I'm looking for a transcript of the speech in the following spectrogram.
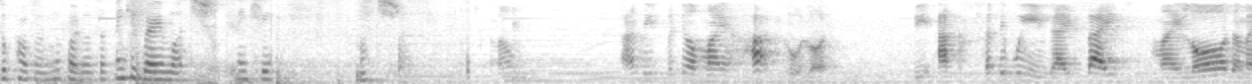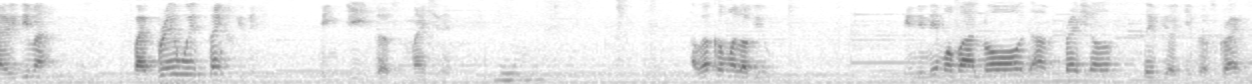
no problem, no problem. So thank you very much. Thank you much. Now, and the meeting of my heart, O Lord, be acceptable in thy sight, my Lord and my Redeemer. For I pray with thanksgiving in Jesus' mighty name. I welcome all of you in the name of our Lord and precious Savior Jesus Christ.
